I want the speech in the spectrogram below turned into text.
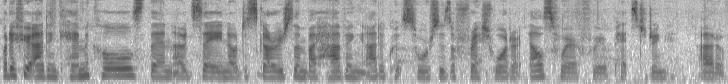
But if you're adding chemicals, then I would say, you know, discourage them by having adequate sources of fresh water elsewhere for your pets to drink out of.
